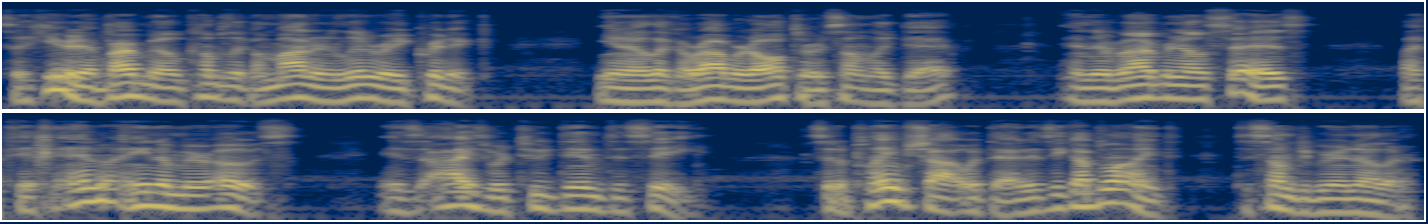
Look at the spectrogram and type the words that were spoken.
So here, the Barbanel comes like a modern literary critic, you know, like a Robert Alter or something like that. And the Rabbi says, "Laticheno eno miros," his eyes were too dim to see. So the plain pshat with that is he got blind to some degree or another.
